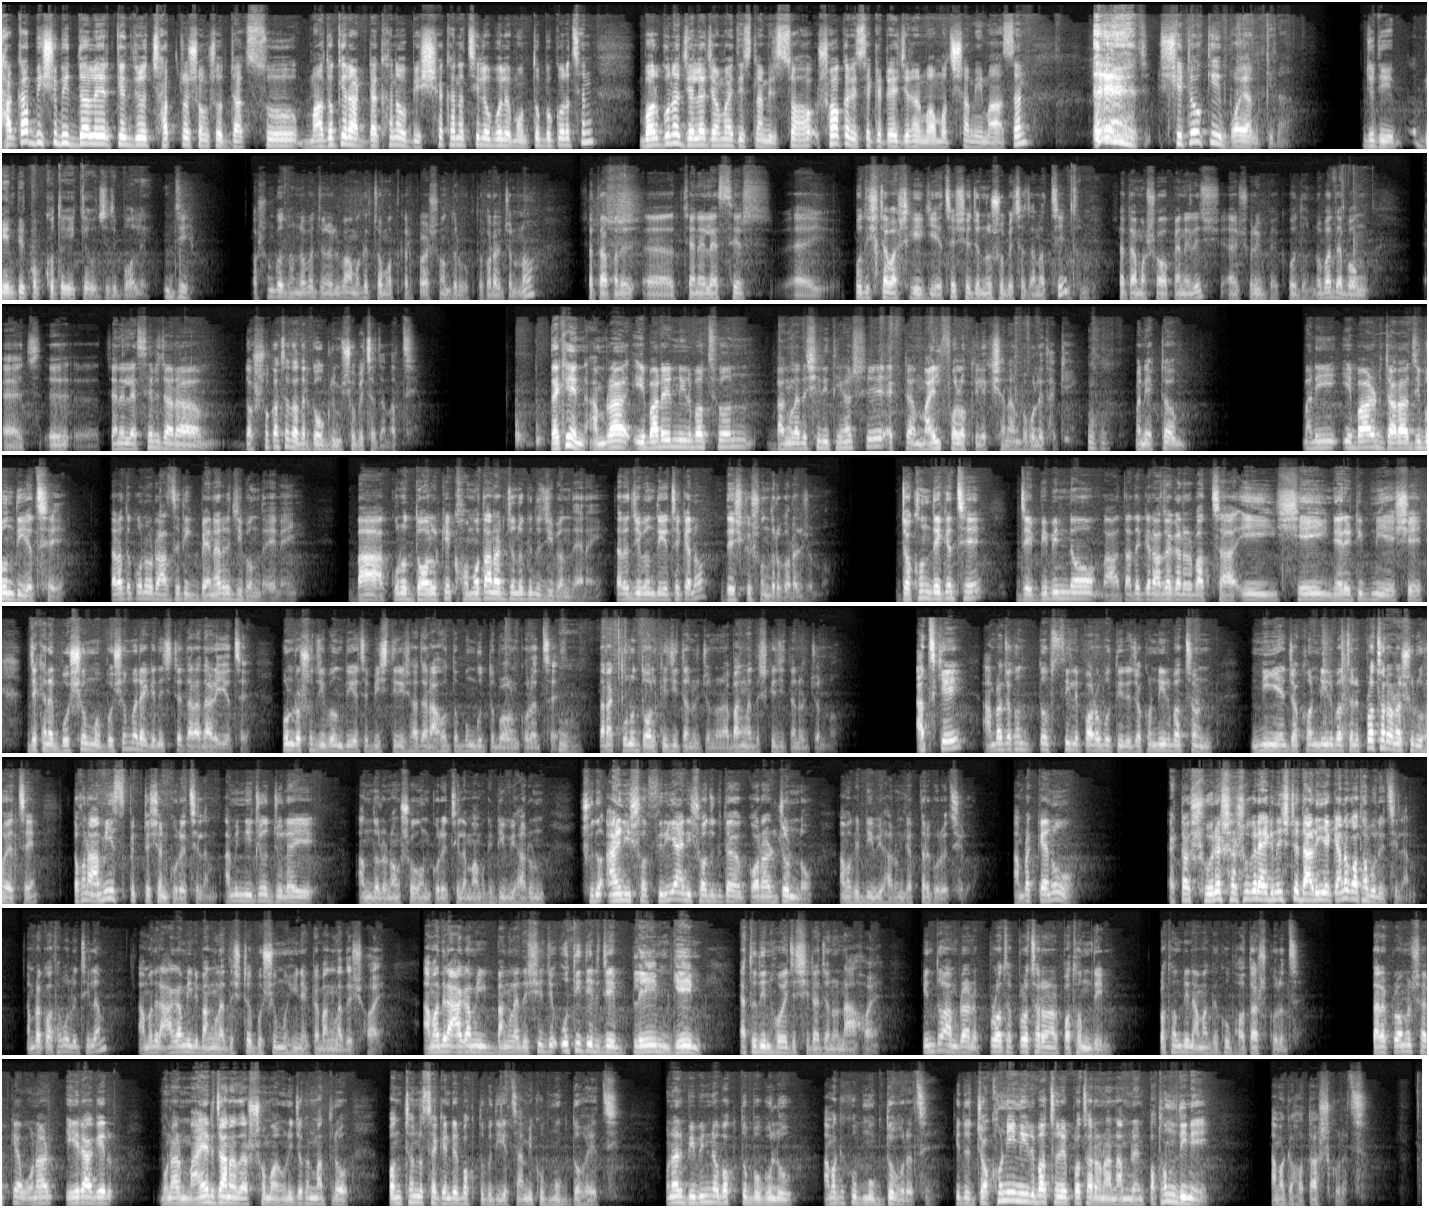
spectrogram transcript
ঢাকা বিশ্ববিদ্যালয়ের কেন্দ্রীয় ছাত্র সংসদ ডাকসু মাদকের আড্ডাখানা ও বিশ্বাখানা ছিল বলে মন্তব্য করেছেন বরগুনা জেলা জামায়াত ইসলামীর সহকারী সেক্রেটারি জেনারেল মোহাম্মদ শামীম আহসান। সেটাও কি বয়ান কিনা? যদি বিএনপির পক্ষ থেকে কেউ যদি বলে। জি অসংখ্য ধন্যবাদ জনাইল আমাকে চমৎকার প্রয়াস অন্তর্ভুক্ত করার জন্য। সাথে আপনাদের চ্যানেল এস এর এই, প্রতিষ্ঠাবার্ষিকী গিয়েছে সেজন্য শুভেচ্ছা জানাচ্ছি। সাথে আমার সহ প্যানেলিস্ট শরীফ ভাইকেও ধন্যবাদ এবং চ্যানেল এসের যারা দর্শক আছে তাদেরকে অগ্রিম শুভেচ্ছা জানাচ্ছি। দেখেন আমরা এবারের নির্বাচন বাংলাদেশের ইতিহাসে একটা মাইল ফলক ইলেকশন আমরা বলে থাকি। মানে একটা মানে এবার যারা জীবন দিয়েছে তারা তো কোনো রাজনৈতিক ব্যানারে জীবন দেয় নাই বা কোনো দলকে ক্ষমতা আনার জন্য কিন্তু জীবন দেয় নাই। তারা জীবন দিয়েছে কেন? দেশকে সুন্দর করার জন্য। যখন দেখেছে যে বিভিন্ন তাদেরকে রাজাকারের বাচ্চা এই সেই ন্যারেটিভ নিয়ে এসে যেখানে বৈষম্য বৈষম্যের এগেনিস্টে তারা দাঁড়িয়েছে। পনেরোশো জীবন দিয়েছে বিশ তিরিশ হাজার আহত বঙ্গুত্ব বরণ করেছে। তারা কোনো দলকে জিতানোর জন্য না বাংলাদেশকে জিতানোর জন্য। আজকে আমরা যখন তফসিলে পরবর্তীতে যখন নির্বাচন নিয়ে যখন নির্বাচনের প্রচারণা শুরু হয়েছে তখন আমি এক্সপেকটেশন করেছিলাম। আমি নিজেও জুলাই আন্দোলন অংশগ্রহণ করেছিলাম। আমাকে ডিবি হারুন শুধু আইনি সহ ফ্রি আইনি সহযোগিতা করার জন্য আমাকে ডিবি হারুন গ্রেপ্তার করেছিল। আমরা কেন একটা স্বৈরের শাসকের অ্যাগনিস্টে দাঁড়িয়ে কেন কথা বলেছিলাম? আমরা কথা বলেছিলাম, আমাদের আগামীর বাংলাদেশটা বৈষম্যহীন একটা বাংলাদেশ হয়। আমাদের আগামী বাংলাদেশে যে অতীতের যে ব্লেম গেম এতদিন হয়েছে সেটা যেন না হয়। কিন্তু আমরা প্রচা- প্রচারণার প্রথম দিন প্রথম দিন আমাকে খুব হতাশ করেছে। তারা রহমান সাহেবকে ওনার, এর আগের, ওনার মায়ের জানাজার সময় উনি যখন মাত্র পঞ্চান্ন সেকেন্ডের বক্তব্য দিয়েছে, আমি খুব মুগ্ধ হয়েছি। ওনার বিভিন্ন বক্তব্যগুলো আমাকে খুব মুগ্ধ করেছে। কিন্তু যখনই নির্বাচনের প্রচারণা নামলেন প্রথম দিনে আমাকে হতাশ করেছে।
